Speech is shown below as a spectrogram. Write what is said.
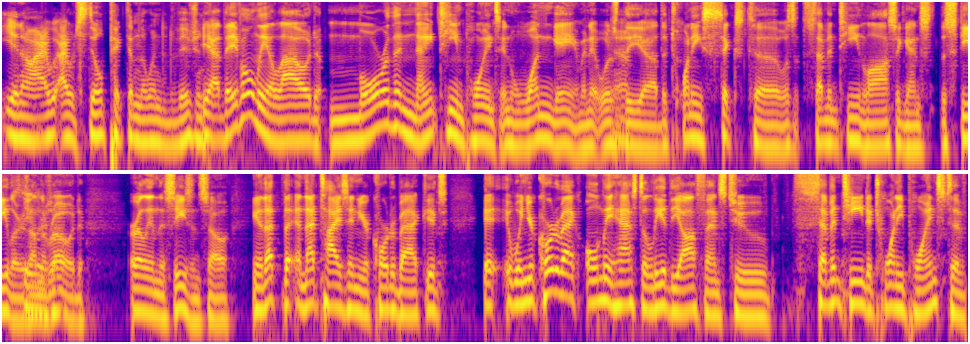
you know I, I would still pick them to win the division. Yeah, they've only allowed more than 19 points in one game, and it was Yeah. the uh, the 26 to was it 17 loss against the Steelers, on the Steelers, yeah. road early in the season. So you know that and that ties in your quarterback. It's it, when your quarterback only has to lead the offense to 17 to 20 points to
